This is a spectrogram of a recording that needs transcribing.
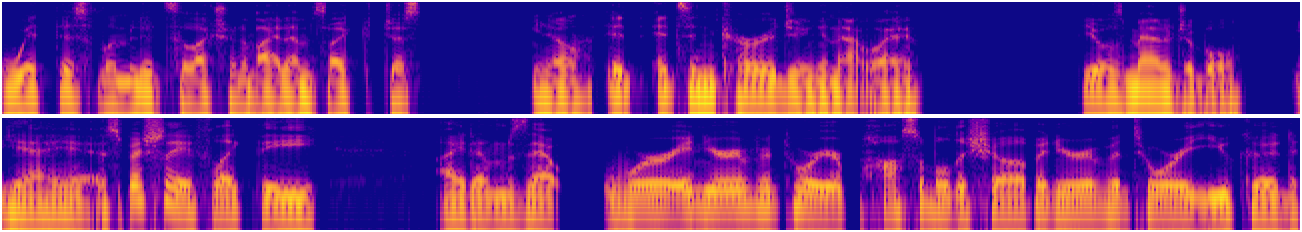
with this limited selection of items. Like, just you know, it it's encouraging in that way. Feels manageable. yeah yeah especially if like the items that were in your inventory are possible to show up in your inventory you could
